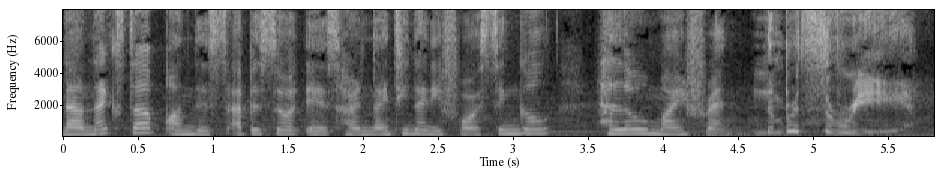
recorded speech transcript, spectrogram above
Now, next up on this episode is her 1994 single, Hello My Friend. Number 3.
